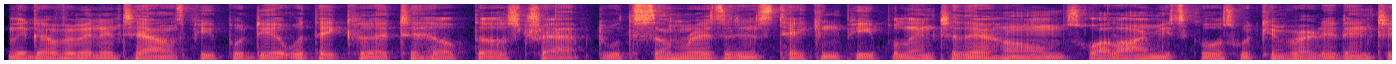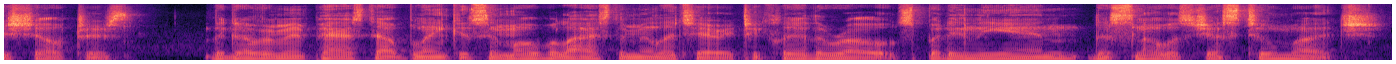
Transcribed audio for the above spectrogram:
The government and townspeople did what they could to help those trapped, with some residents taking people into their homes while army schools were converted into shelters. The government passed out blankets and mobilized the military to clear the roads, but in the end, the snow was just too much.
